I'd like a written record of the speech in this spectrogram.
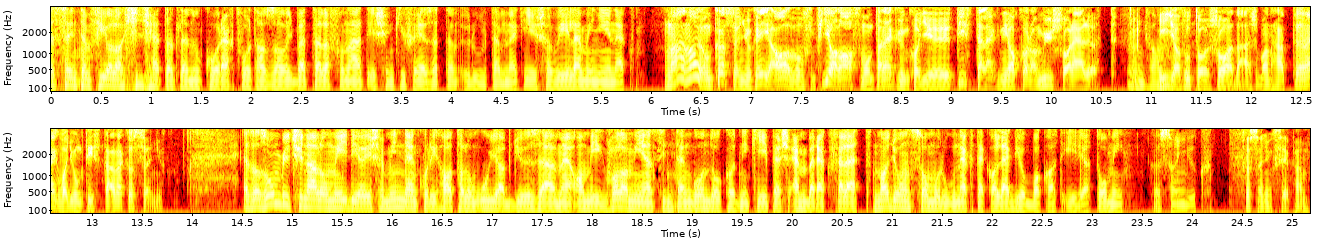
Szerintem Fiala hihetetlenül korrekt volt azzal, hogy betelefonált, és én kifejezetten örültem neki és a véleményének. Na, nagyon köszönjük. A Fiala azt mondta nekünk, hogy tisztelegni akar a műsor előtt. Így van. Így az utolsó adásban. Hát meg vagyunk tisztelve, köszönjük. Ez a zombi csináló média és a mindenkori hatalom újabb győzelme, amíg valamilyen szinten gondolkodni képes emberek felett. Nagyon szomorú, nektek a legjobbakat írja Tomi. Köszönjük. Köszönjük szépen.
